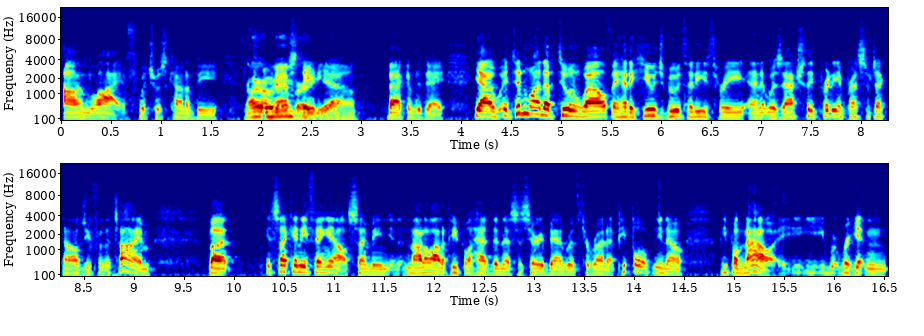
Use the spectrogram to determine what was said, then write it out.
OnLive, which was kind of the I remember, Stadia yeah. back in the day. Yeah, it didn't wind up doing well. They had a huge booth at E3, and it was actually pretty impressive technology for the time. But it's like anything else. I mean, not a lot of people had the necessary bandwidth to run it. People, you know, people now we're getting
